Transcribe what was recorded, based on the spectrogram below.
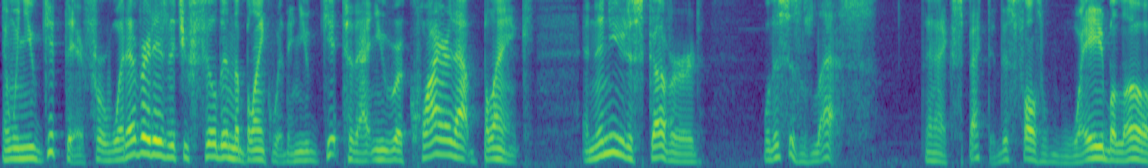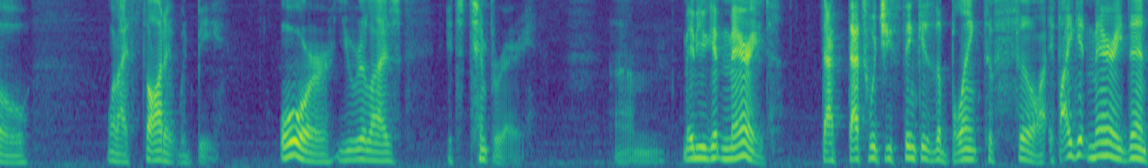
and when you get there for whatever it is that you filled in the blank with, and you get to that and you require that blank, and then you discovered, well, this is less than I expected. This falls way below what I thought it would be. Or you realize it's temporary. Um, maybe you get married. That, that's what you think is the blank to fill. If I get married, then,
